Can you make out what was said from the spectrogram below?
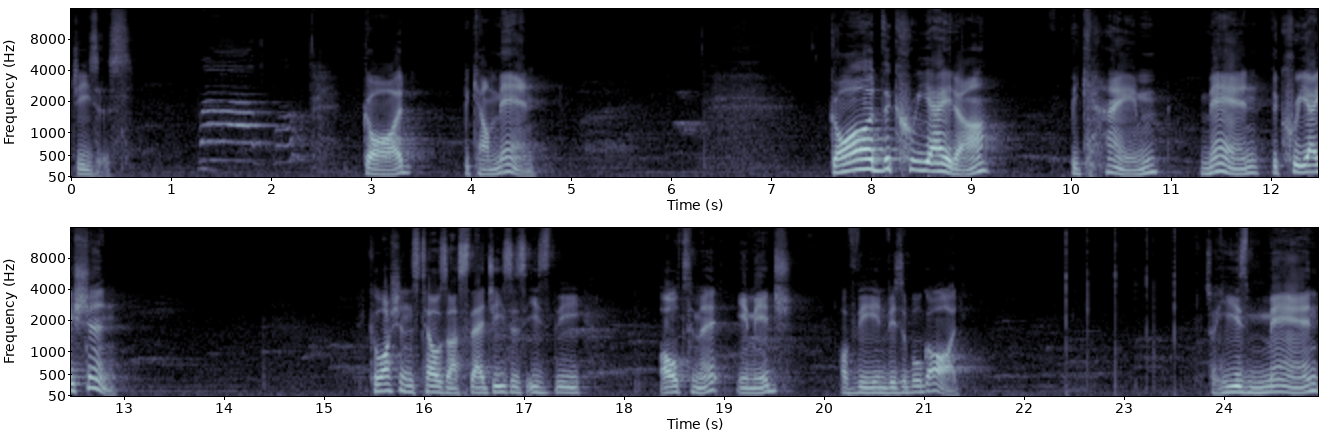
Jesus. God become man. God the Creator became man, the creation. Colossians tells us that Jesus is the ultimate image of the invisible God. So he is man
